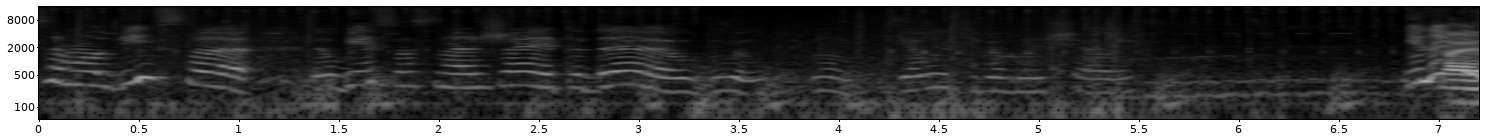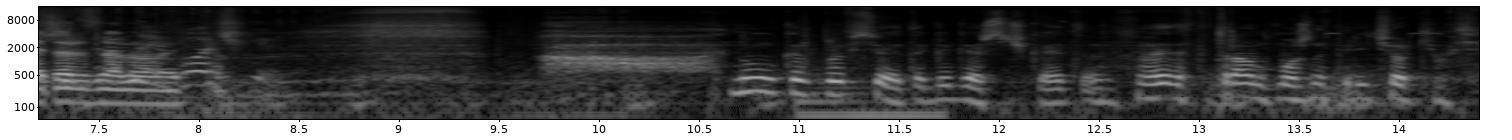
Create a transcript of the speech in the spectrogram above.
самоубийство, убийство с ножа и т.д. ну, делают тебя вначале. Ненавижу А, это же взрывные заново. бочки. Ну, как бы все, это ГГшечка. Это, этот раунд можно перечеркивать.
